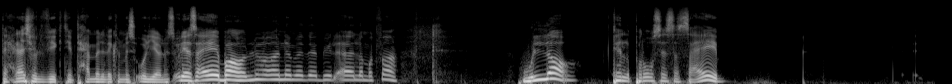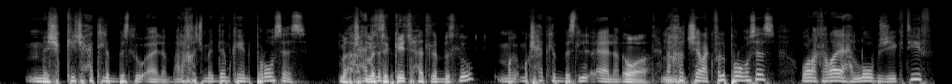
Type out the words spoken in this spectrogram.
تحلاش في ال victim تحمل هذيك المسؤولية. المسؤولية صعيبة. لا أنا ماذا بي؟ الالم راك فاهم ولا كان ال process صعيب. مش كيش حتلبس له آلم. على خاطر مادام كاين process ما, سكيتش حتلبس له؟ ما- ماكش حتلبس للآلم. لاخاطش راك في ال process وراك رايح l'objectif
